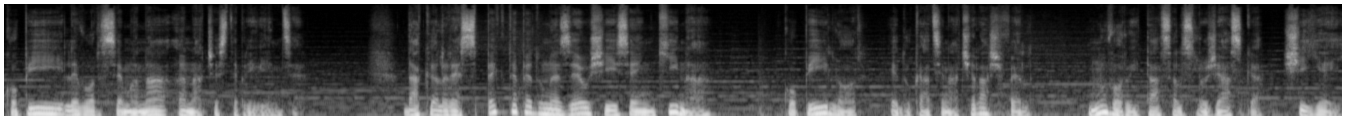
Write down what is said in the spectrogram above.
copiii le vor semăna în aceste privințe. Dacă îl respectă pe Dumnezeu și îi se închină, copiii lor, educați în același fel, nu vor uita să-L slujească și ei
